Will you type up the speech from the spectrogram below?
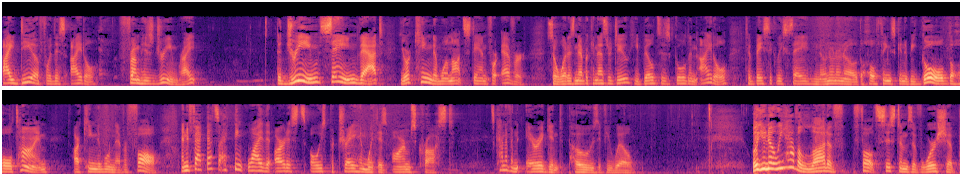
idea for this idol from his dream, right? The dream saying that your kingdom will not stand forever. So, what does Nebuchadnezzar do? He builds his golden idol to basically say, no, no, no, no, the whole thing's going to be gold the whole time. Our kingdom will never fall. And in fact, that's, I think, why the artists always portray him with his arms crossed. It's kind of an arrogant pose, if you will. Well, you know, we have a lot of false systems of worship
